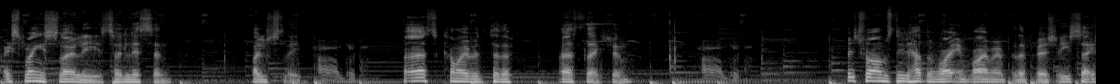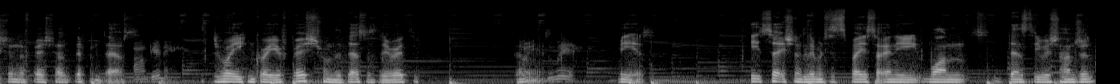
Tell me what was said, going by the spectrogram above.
I explain it slowly, so listen. closely. First, come over to the first section. Fish farms need to have the right environment for the fish. Each section of the fish has different depths. This is where you can grow your fish from the depths of 0 to meters. meters. Each section has limited space, so only one density reach 100.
